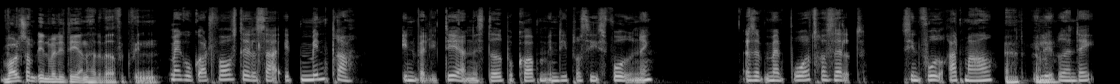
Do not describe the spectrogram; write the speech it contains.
voldsomt invaliderende havde det været for kvinden. Man kunne godt forestille sig et mindre invaliderende sted på kroppen, end lige præcis foden, ikke? Altså, man bruger trods alt sin fod ret meget Ja, det i løbet af en dag.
